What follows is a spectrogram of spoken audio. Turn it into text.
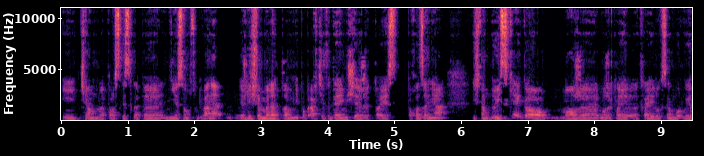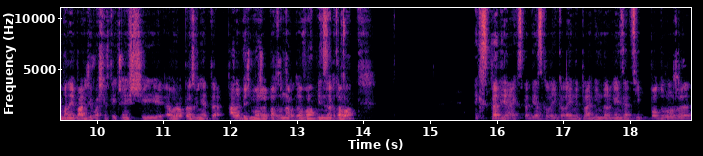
i ciągle polskie sklepy nie są obsługiwane. Jeżeli się mylę, to mnie poprawcie. Wydaje mi się, że to jest pochodzenia gdzieś tam duńskiego, może, może kraju, kraju Luksemburgu, chyba najbardziej właśnie w tej części Europy rozwinięte, ale być może bardzo narodowo, międzynarodowo. Expedia. Expedia z kolei kolejny plugin do organizacji podróży.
